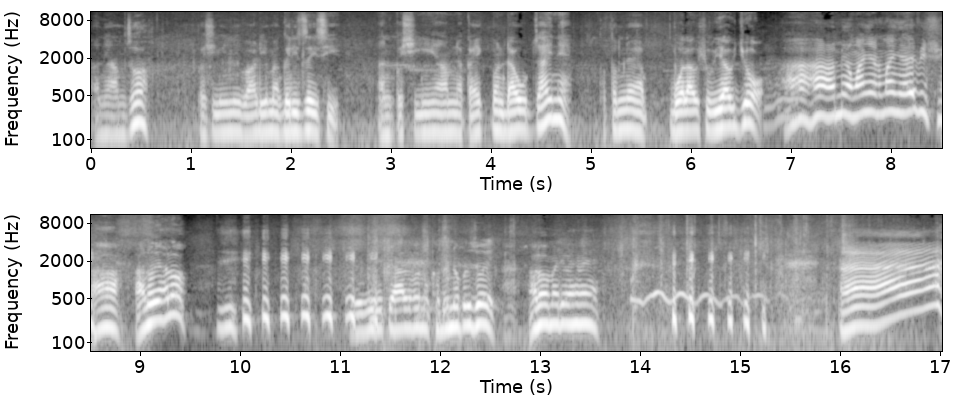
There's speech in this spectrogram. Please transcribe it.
અને આમ જો પછી એની વાડીમાં ગરી જઈશી. અને પછી અહીંયા અમને કંઈક પણ ડાઉટ જાય ને તો તમને બોલાવશું. ઈ આવજો. હા હા અમે વાંયણ વાંયણ આવી છીએ. હા હાલો હાલો. એવી રીતે હાલવાનું ખબર ન પડી જોઈએ હાલો મારી વાહે. હા.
